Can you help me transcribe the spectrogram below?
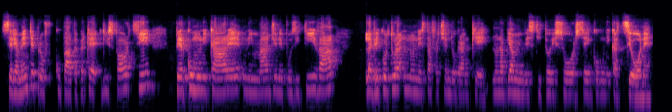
seriamente preoccupata perché gli sforzi per comunicare un'immagine positiva l'agricoltura non ne sta facendo granché, non abbiamo investito risorse in comunicazione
